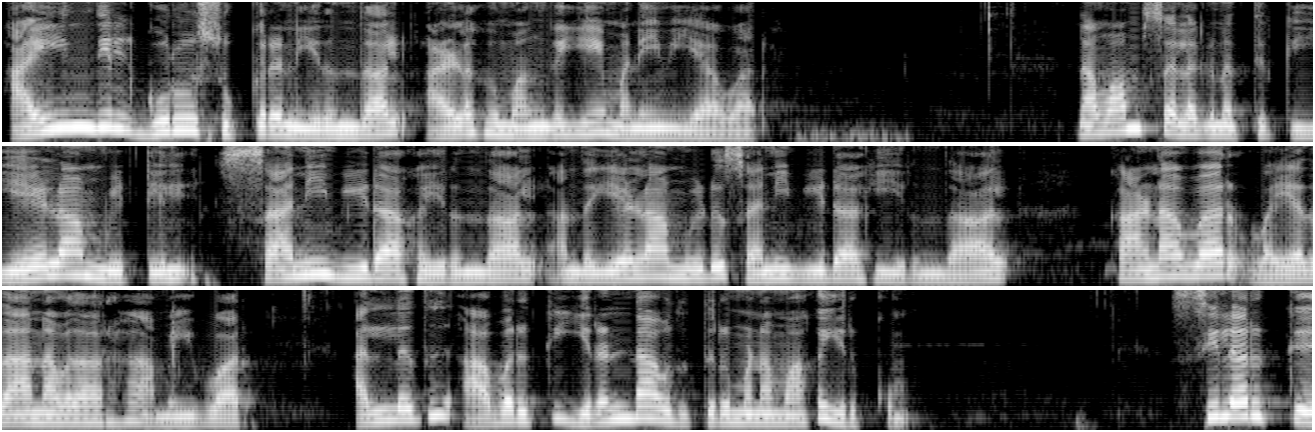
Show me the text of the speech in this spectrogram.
ஐந்தில் குரு சுக்கிரன் இருந்தால் அழகு மங்கையே மனைவியாவார். நவாம்ச லக்னத்திற்கு ஏழாம் வீட்டில் சனி வீடாக இருந்தால் அந்த ஏழாம் வீடு சனி வீடாகி இருந்தால் கணவர் வயதானவராக அமைவார் அல்லது அவருக்கு இரண்டாவது திருமணமாக இருக்கும். சிலருக்கு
